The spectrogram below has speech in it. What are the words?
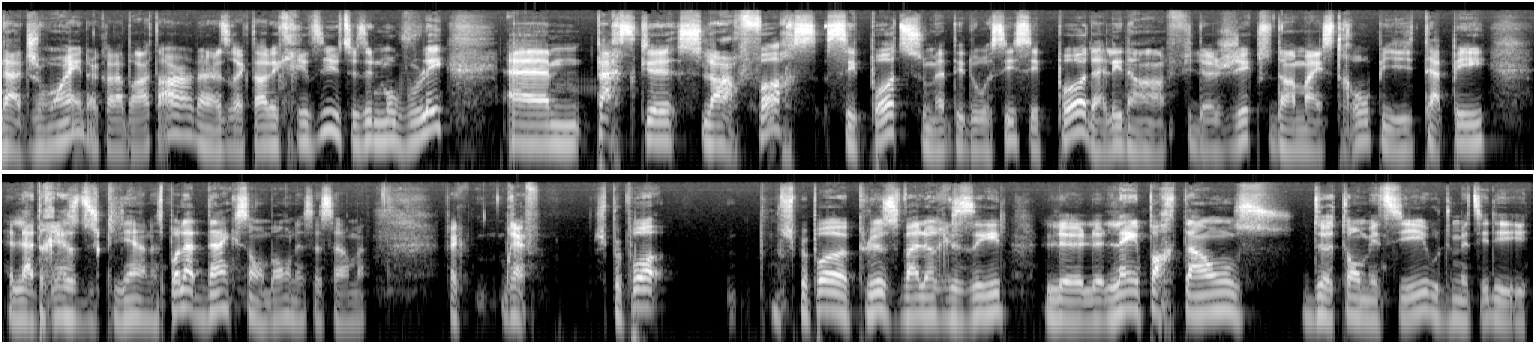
adjoint, d'un collaborateur, d'un directeur de crédit, utilisez le mot que vous voulez, euh, parce que leur force, c'est pas de soumettre des dossiers, c'est pas d'aller dans Philogix ou dans Maestro puis taper l'adresse du client. C'est pas là-dedans qu'ils sont bons nécessairement. bref, je peux pas je peux pas plus valoriser l'importance de ton métier ou du métier des,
